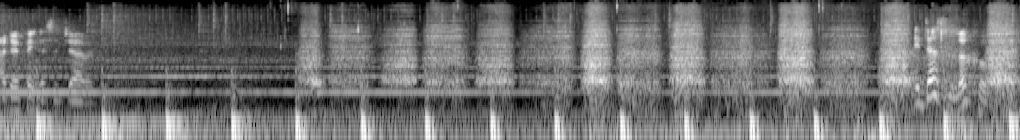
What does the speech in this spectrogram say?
I do think this is German. Does look alright.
